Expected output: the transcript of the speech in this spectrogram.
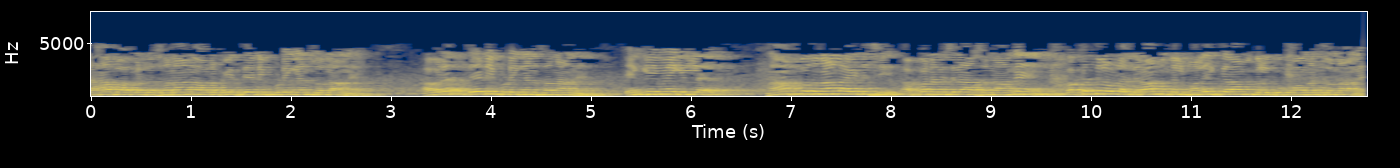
சஹாபாக்கள்ல சொன்னாங்க அவரை போய் தேடி பிடிங்கன்னு சொன்னாங்க. அவரை தேடி பிடிங்கன்னு சொன்னாங்க. எங்கேயுமே இல்லை. நாற்பது நாள் ஆயிடுச்சு. அப்ப நபிசுலாம் சொன்னாங்க பக்கத்தில் உள்ள கிராமங்கள் மலை கிராமங்களுக்கு போங்கன்னு சொன்னாங்க.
